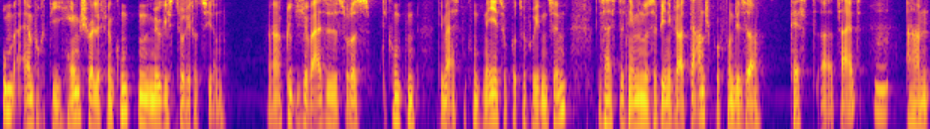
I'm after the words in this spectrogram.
um einfach die Hemmschwelle für den Kunden möglichst zu reduzieren. Ja, glücklicherweise ist es so, dass die Kunden, die meisten Kunden eh super zufrieden sind. Das heißt, es nehmen nur sehr wenig Leute Anspruch von dieser Testzeit. Mhm. Ähm,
